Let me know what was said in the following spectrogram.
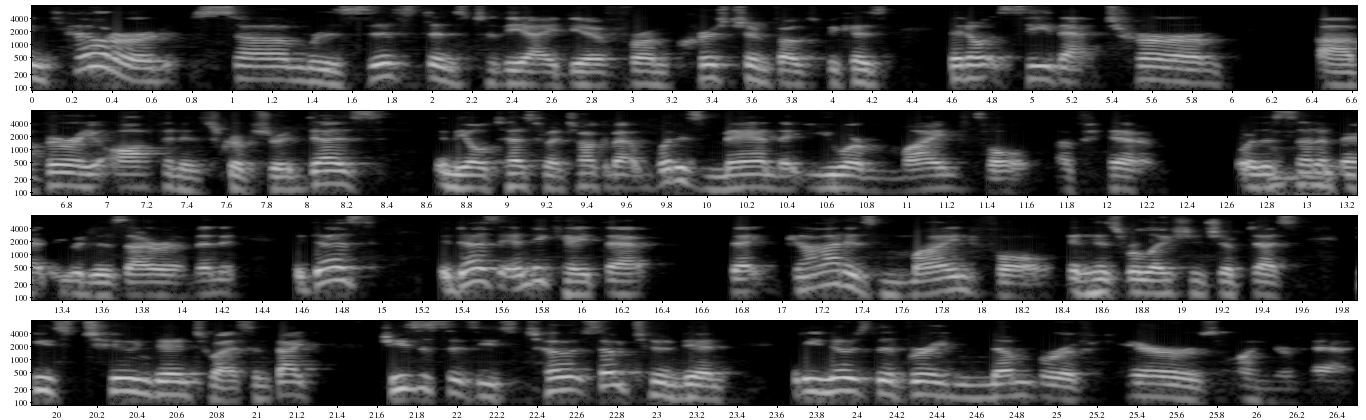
encountered some resistance to the idea from Christian folks because they don't see that term uh, very often in Scripture. It does in the Old Testament talk about what is man that you are mindful of him, or the Son of mm-hmm. Man that you would desire him, and it, it does it does indicate that that God is mindful in His relationship to us. He's tuned into us. In fact, Jesus says He's to- so tuned in that He knows the very number of hairs on your head,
